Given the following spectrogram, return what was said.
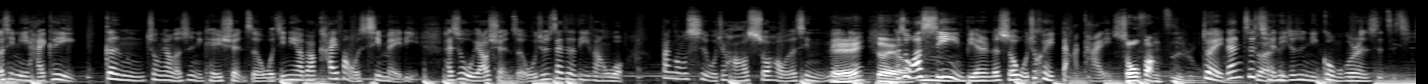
而且你还可以更重重要的是，你可以选择我今天要不要开放我的性魅力，还是我要选择我就是在这个地方，我办公室我就好好收好我的性魅力。欸、对、哦。可是我要吸引别人的时候，我就可以打开，收放自如。对，但这前提就是你够不够认识自己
